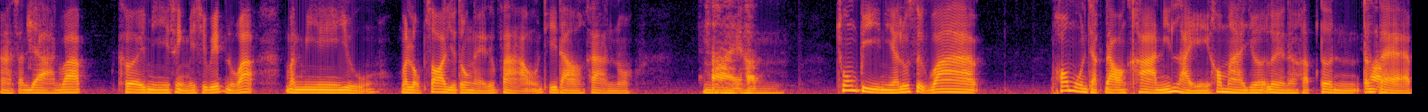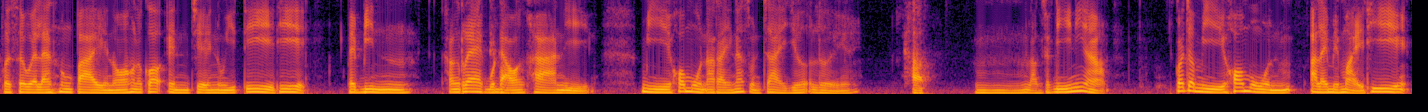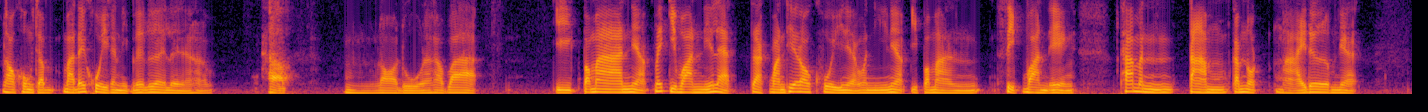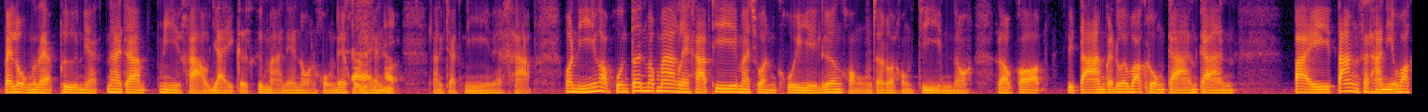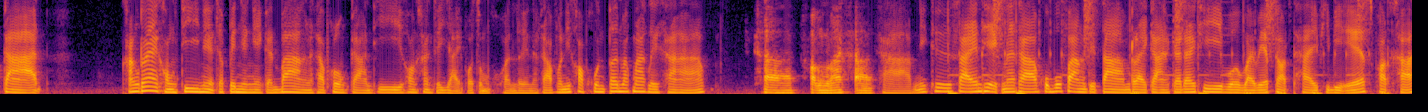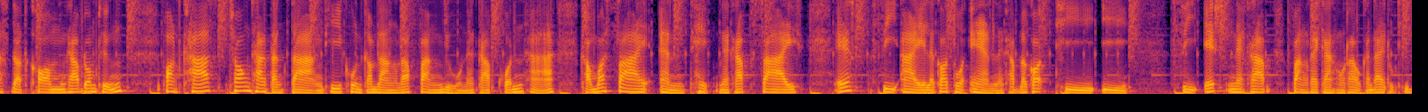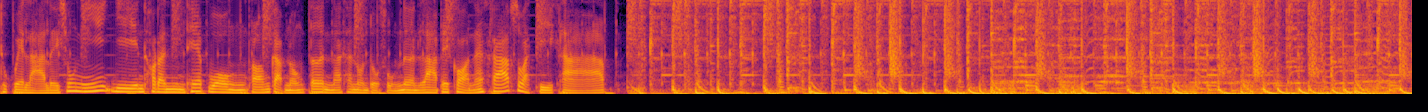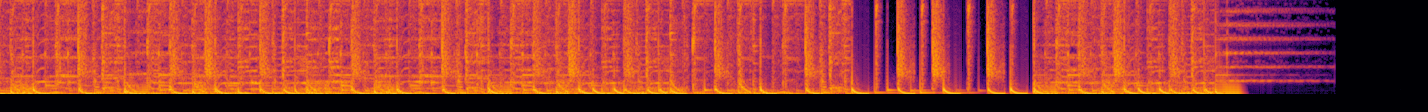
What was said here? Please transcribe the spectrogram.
หาสัญญาณว่าเคยมีสิ่งมีชีวิตหรือว่ามันมีอยู่ มันหลบซ่อนอยู่ตรงไหนหรือเปล่าที่ดาวอังคารเนาะใช่ครับ ช่วงปีนี้รู้สึกว่าข้อมูลจากดาวอังคารนี้ไหลเข้ามาเยอะเลยนะครับเต้นตั้งแต่ Perseverance ลงไปเนาะแล้วก็ Ingenuity ที่ไปบินครั้งแรกบนดาวอังคารอีก มีข้อมูลอะไรน่าสนใจเยอะเลย ครับหลังจากนี้เนี่ย ก็จะมีข้อมูลอะไรใหม่ๆ ที่เราคงจะมาได้คุยกันอีกเรื่อย ๆ เลยนะครับ ครับรอดูนะครับว่า อีกประมาณเนี่ยไม่กี่วันนี้แหละ จากวันที่เราคุยเนี่ยวันนี้เนี่ยอีกประมาณ 10 วันเอง ถ้ามันตามกำหนดหมายเดิมเนี่ยไปลงแลบพื้นเนี่ยน่าจะมีข่าวใหญ่เกิดขึ้นมาแน่นอนคงได้คุยกันอีกหลังจากนี้นะครับ วันนี้ขอบคุณเติ้ลมาก ๆ เลยครับ ที่มาชวนคุยเรื่องของจรวดของจีนเนาะเราก็ติดตามกันด้วยว่าโครงการการไปตั้งสถานีอวกาศ ครั้งแรกของจีเนี่ยจะเป็นยังไงกันบ้างนะครับ โครงการที่ค่อนข้างจะใหญ่พอสมควรเลยนะครับ วันนี้ขอบคุณเติ้ลมาก ๆ เลยครับ ครับขอบคุณมากครับ ครับ นี่คือ Science Tech นะครับ คุณผู้ฟังติดตามรายการก็ได้ที่ www.thaipbspodcast.com ครับ รวมถึงพอดแคสต์ช่องทางต่างๆ ที่คุณกำลังรับฟังอยู่นะครับ ค้นหาคำว่า Science and Tech นะครับ Science S C I แล้วก็ตัว and นะครับ แล้วก็ T E CH นะครับฟังรายการของเรากันได้ทุกที่ทุกเวลาเลยช่วงนี้ยีนทรณินเทพวงศ์พร้อมกับน้องเติ้ลนัทนนท์โดสูงเนินลาไปก่อนนะครับ สวัสดีครับ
